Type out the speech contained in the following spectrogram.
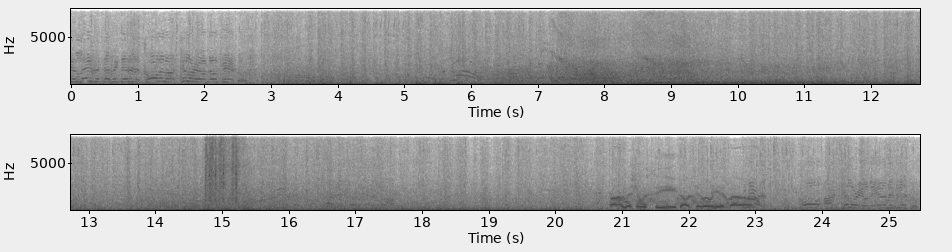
Use your laser designator to call in artillery on those vehicles. Fire mission received. Artillery inbound. Call artillery on the enemy vehicles.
